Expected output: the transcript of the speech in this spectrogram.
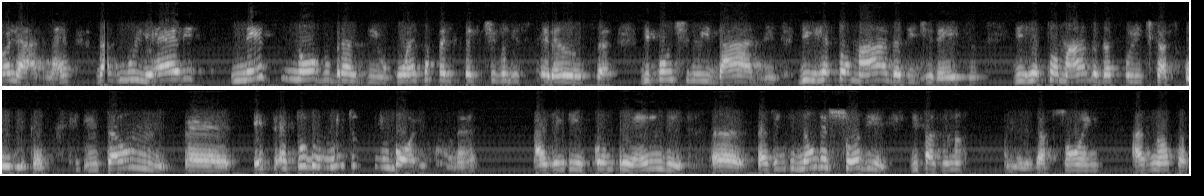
olhar, né, das mulheres nesse novo Brasil, com essa perspectiva de esperança, de continuidade, de retomada de direitos, de retomada das políticas públicas. Então, é, é tudo muito simbólico, né? A gente compreende, uh, a gente não deixou de, de fazer nossas organizações, as nossas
